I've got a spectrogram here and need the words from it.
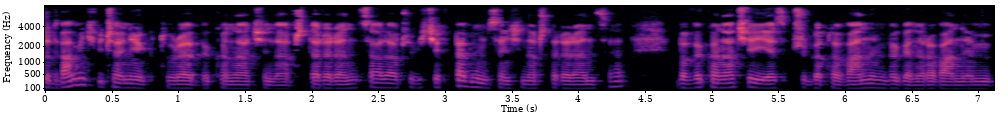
Przed Wami ćwiczenie, które wykonacie na cztery ręce, ale oczywiście w pewnym sensie na cztery ręce, bo wykonacie je z przygotowanym, wygenerowanym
